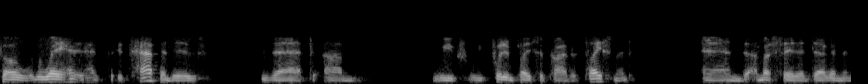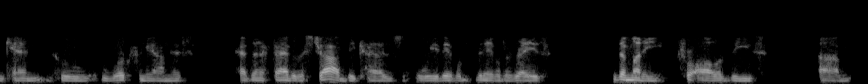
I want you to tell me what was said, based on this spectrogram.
So the way it's happened is that um, we've we've put in place a private placement, and I must say that Devin and Ken, who, who work for me on this, have done a fabulous job because we've able, been able to raise the money for all of these um,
